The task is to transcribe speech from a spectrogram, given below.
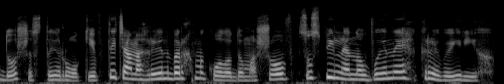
до 6 років. Тетяна Гринберг, Микола Домашов, Суспільне новини, Кривий Ріг.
